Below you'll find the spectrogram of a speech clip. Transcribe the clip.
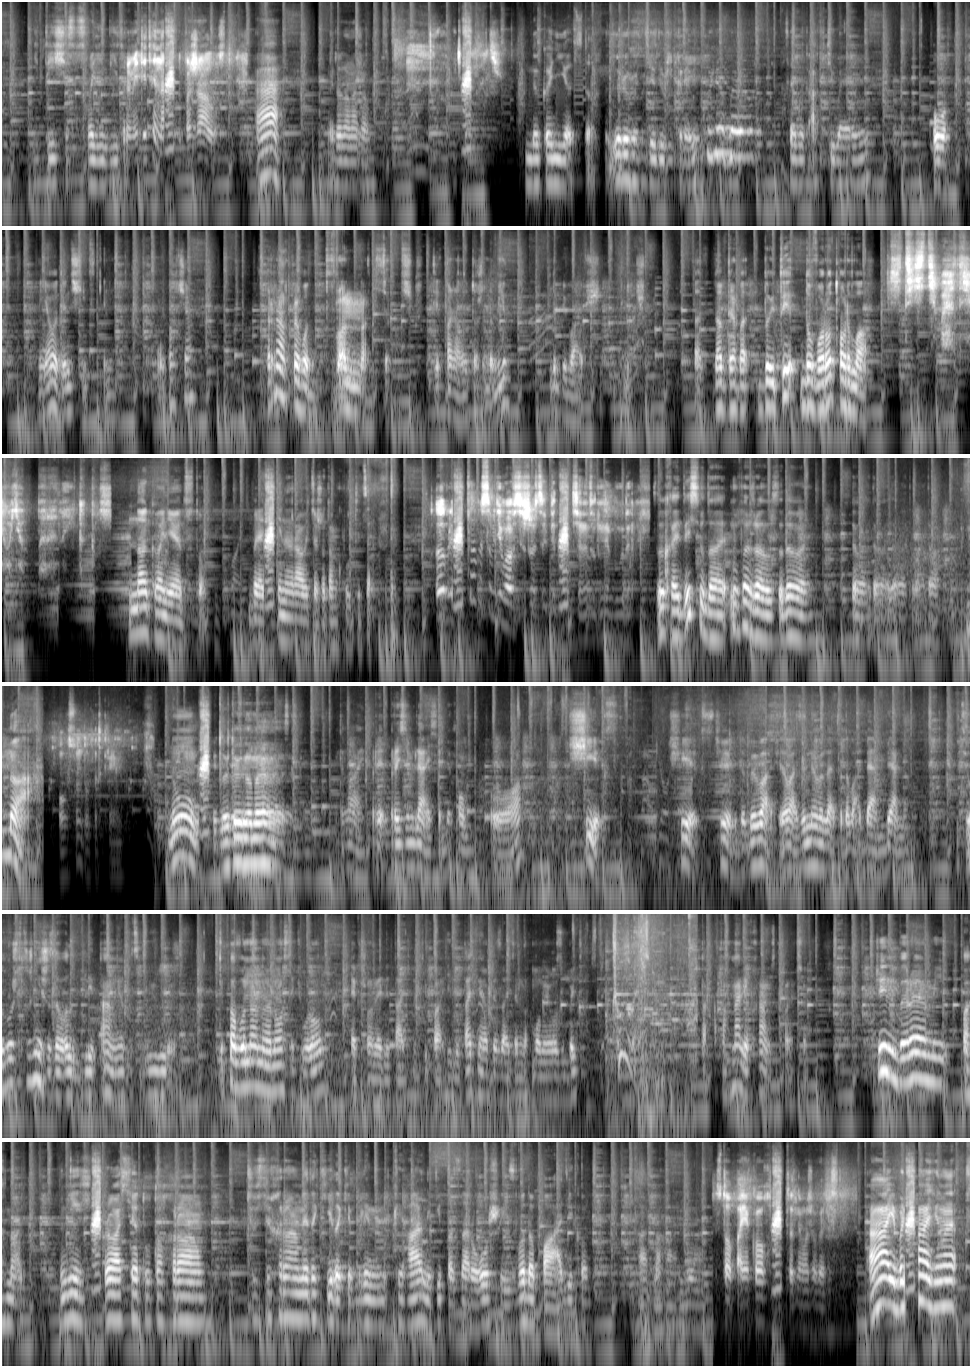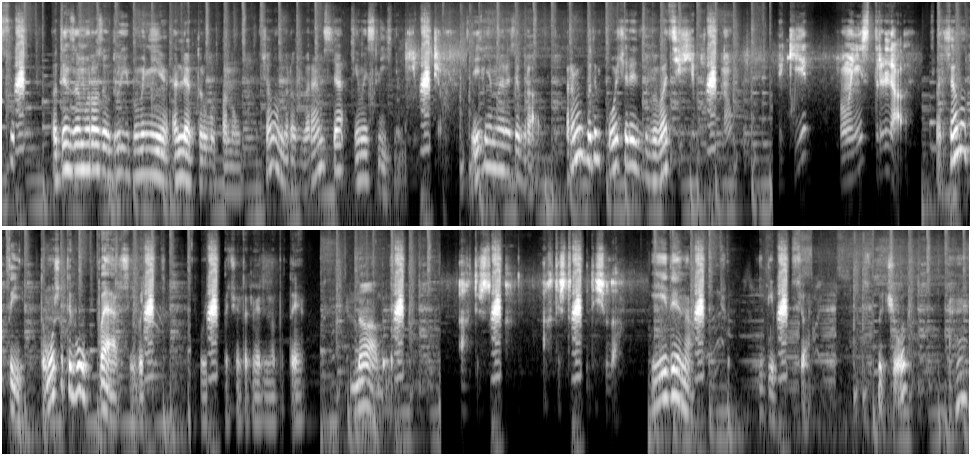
І ти ще зі своїм вітром. Ти нахуй, пожалуйста. А! Я туда нажал. Наконец-то. Дороготі дуже крейку забрав. Це от активирую. О! Я один щит скину. Опача. Ранг пригод 12. Ти, пожалуй, теж доб'ю. Добиваєш. Отлично. Так, нам треба дойти до ворот орла. 200 метрів, я перений кокос. Наконец-то. Блять, мені не нравиться, що там крутиться. О, блядь, я би сумнівався, що це підтягне тут не буде. Слухай, иди сюда. Ну, пожалуйста, давай. Давай, давай, давай, давай, давай. На! О, сундук відкриємо. Ну, підлети до мене. Давай, при, приземляйся бігом. О. Чікс. Чікс, Чик, добивай. Давай, за валета, давай, бям, бям. Цього ж сложніше завалити, блін. А, мені це воює. Типа воно наносить урон, якщо не літати. Ну, типа, і літати не обов'язково, можна його збити. Так, погнали в храм все. Чин берем і погнали. Ніхера себе тут храм. Щось храм не такі, такі, блін, такий гарний, типа заросший, з водопадиком. Гарно, ладно. Стоп, а якого хуя тут не можу вилізти? Ай, блядь, він мене. Су... Один заморозив, другий по мені електро лупанув. Спочатку ми розберемося і ми слізнями. Слізня ми розібрали. Тепер ми будемо по очередь забивати Ці їбану, які по мені стріляли. Спочатку ти, тому що ти був перший, блядь. Ой, а він так медленно потає? На, блядь. Ах ти ж сука. Ах ти ж сука, іди сюди. Іди на. Іди, все. Стучок. Ага,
